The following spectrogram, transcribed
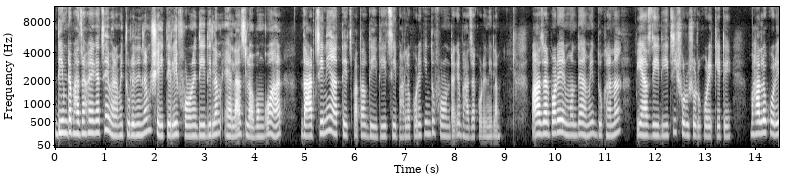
ডিমটা ভাজা হয়ে গেছে, এবার আমি তুলে নিলাম। সেই তেলেই ফোড়নে দিয়ে দিলাম এলাচ, লবঙ্গ আর দারচিনি আর তেজপাতাও দিয়ে দিয়েছি। ভালো করে কিন্তু ফোড়নটাকে ভাজা করে নিলাম। ভাজার পরে এর মধ্যে আমি দুখানা পেঁয়াজ দিয়ে দিয়েছি সরু সরু করে কেটে। ভালো করে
